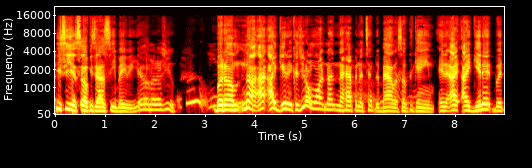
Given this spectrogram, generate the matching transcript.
You see yourself. You say, "I see, baby." Yeah, no, that's you. But um, no, I, I get it because you don't want nothing to happen to tempt the balance of the game, and I I get it. But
